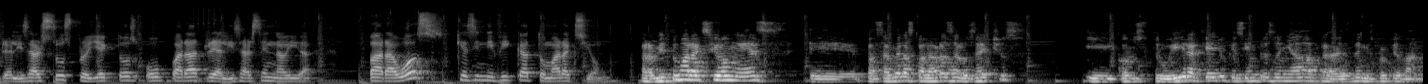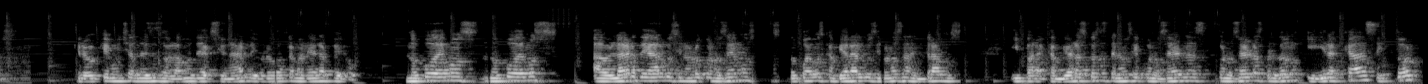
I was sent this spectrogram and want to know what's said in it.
realizar sus proyectos o para realizarse en la vida. Para vos, ¿qué significa tomar acción? Para mí tomar acción es eh, pasar de las palabras a los hechos y construir aquello que siempre he soñado a través de mis propias manos. Creo que muchas veces hablamos de accionar de una u otra manera, pero no podemos, no podemos hablar de algo si no lo conocemos, no podemos cambiar algo si no nos adentramos. Y para cambiar las cosas tenemos que conocerlas, conocerlas perdón, y ir a cada sector,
